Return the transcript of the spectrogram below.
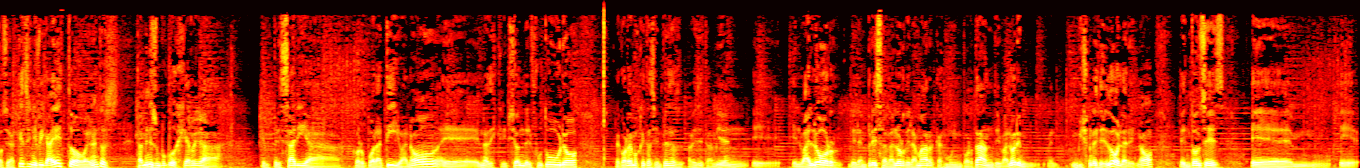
o sea qué significa esto bueno esto es- también es un poco de jerga empresaria corporativa no Eh, una descripción del futuro Recordemos que estas empresas a veces también eh, el valor de la empresa, el valor de la marca es muy importante, el valor en, millones de dólares, ¿no? Entonces, eh, eh,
